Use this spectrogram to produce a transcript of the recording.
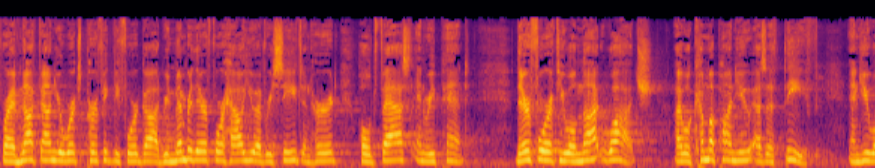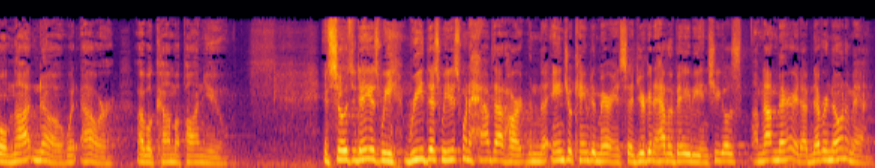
For I have not found your works perfect before God. Remember therefore how you have received and heard, hold fast and repent. Therefore, if you will not watch, I will come upon you as a thief, and you will not know what hour I will come upon you. And so today, as we read this, we just want to have that heart. When the angel came to Mary and said, You're going to have a baby, and she goes, I'm not married, I've never known a man.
